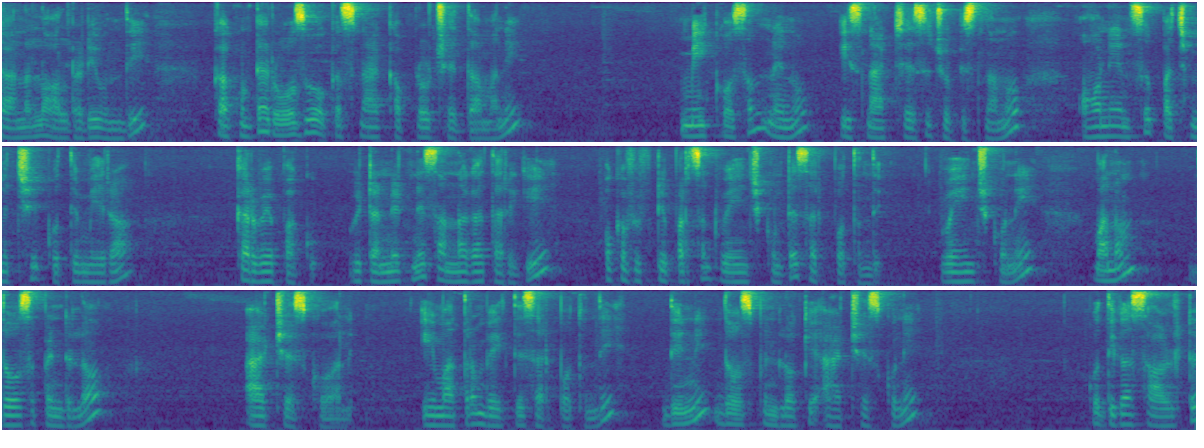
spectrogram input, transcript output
ఛానల్లో ఆల్రెడీ ఉంది. కాకుంటే రోజు ఒక స్నాక్ అప్లోడ్ చేద్దామని మీకోసం నేను ఈ స్నాక్ చేసి చూపిస్తున్నాను. ఆనియన్స్ పచ్చిమిర్చి కొత్తిమీర కరివేపాకు వీటన్నిటిని సన్నగా తరిగి ఒక ఫిఫ్టీ పర్సెంట్ వేయించుకుంటే సరిపోతుంది. వేయించుకొని మనం దోసపిండిలో యాడ్ చేసుకోవాలి. ఈ మాత్రం వేగితే సరిపోతుంది. దీన్ని దోసపిండిలోకి యాడ్ చేసుకుని కొద్దిగా సాల్ట్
